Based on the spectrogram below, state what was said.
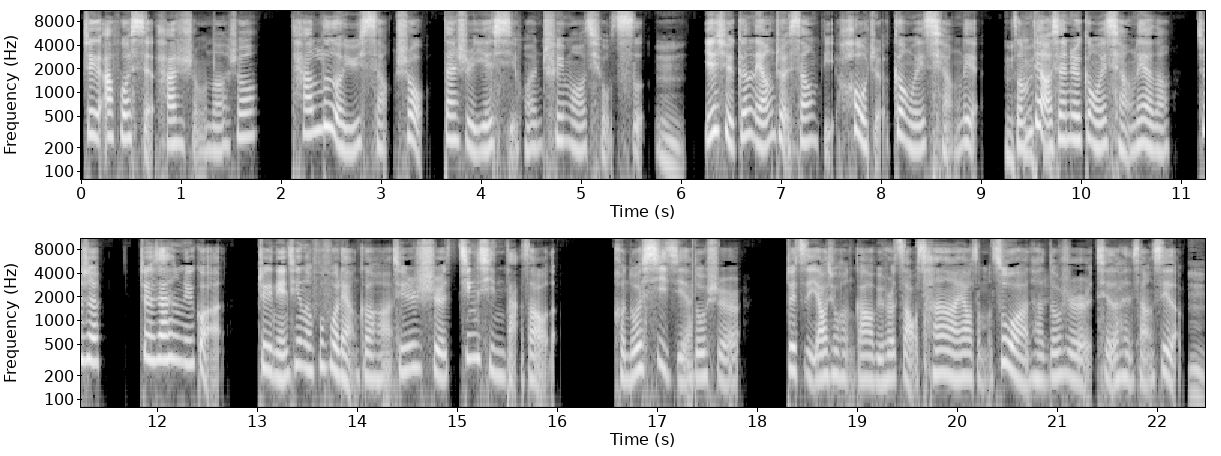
这个阿婆写他是什么呢？说他乐于享受，但是也喜欢吹毛求疵。嗯，也许跟两者相比，后者更为强烈。怎么表现这更为强烈呢？就是这个家庭旅馆，这个年轻的夫妇两个哈，其实是精心打造的，很多细节都是对自己要求很高，比如说早餐啊要怎么做啊，他都是写的很详细的。嗯，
